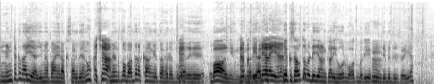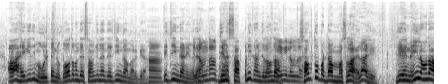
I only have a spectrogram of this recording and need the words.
ਮਿੰਟ ਕੁ ਦਾ ਹੀ ਆ ਜਿਵੇਂ ਆਪਾਂ ਐਂ ਰੱਖ ਸਕਦੇ ਆ ਇਹਨੂੰ। ਅੱਛਾ। ਮਿੰਟ ਤੋਂ ਵੱਧ ਰੱਖਾਂਗੇ ਤਾਂ ਫਿਰ ਉਦੋਂ ਬਾਅਦ ਇਹ ਬਾਲ ਨਹੀਂ ਹੁੰਦਾ ਅੰਦਰ ਪਤੀਲੇ ਵਾਲਾ ਹੀ ਆ। ਕੇ। ਇੱਕ ਸਭ ਤੋਂ ਵੱਡੀ ਜਾਣਕਾਰੀ ਹੋਰ ਬਹੁਤ ਵਧੀਆ ਪੀਤੀ ਵਿਦ ਵਿੱਚ ਆ। ਆ ਹੈਗੀ ਇਹਦੀ ਮੋਲਟਿੰਗ ਬਹੁਤ ਬੰਦੇ ਸਮਝ ਲੈਂਦੇ ਝੀਂਗਾ ਮਰ ਗਿਆ। ਇਹ ਝੀਂਗਾ ਨਹੀਂ ਮਰਿਆ? ਜਿਵੇਂ ਸੱਪ ਨਹੀਂ ਕੰਜ ਲਾਉਂਦਾ। ਸਭ ਤੋਂ ਵੱਡਾ ਮਸਲਾ ਇਹਦਾ ਇਹ। ਜੇ ਇਹ ਨਹੀਂ ਲਾਉਂਦਾ।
